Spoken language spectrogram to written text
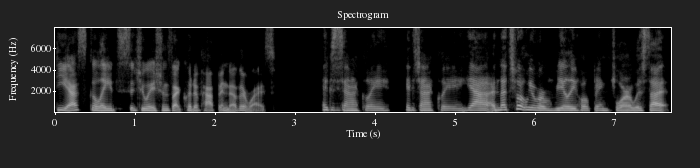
de escalates situations that could have happened otherwise. Exactly. Exactly. Yeah. And that's what we were really hoping for was that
